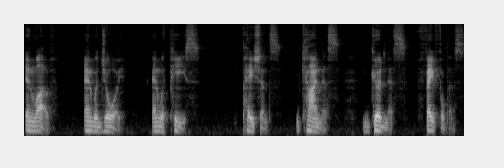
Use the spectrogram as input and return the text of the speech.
in love and with joy and with peace, patience, kindness, goodness, faithfulness,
